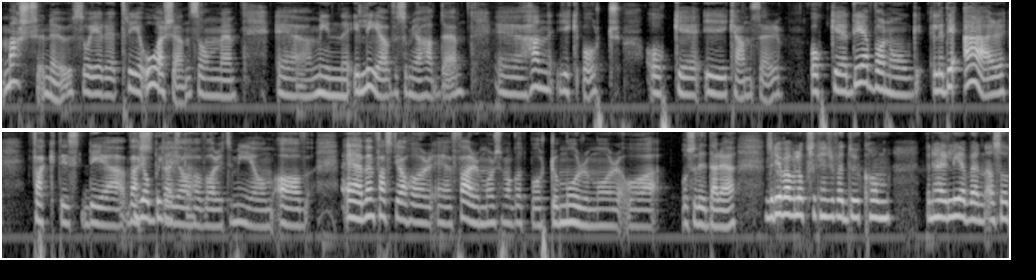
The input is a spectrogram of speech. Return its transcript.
mars nu så är det tre år sedan som eh, min elev som jag hade, eh, han gick bort och eh, i cancer. Och eh, det var nog, eller det är faktiskt det värsta Jobbigaste. jag har varit med om av Även fast jag har eh, farmor som har gått bort och mormor och, och så vidare. Men det var väl också kanske för att du kom, den här eleven, alltså...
